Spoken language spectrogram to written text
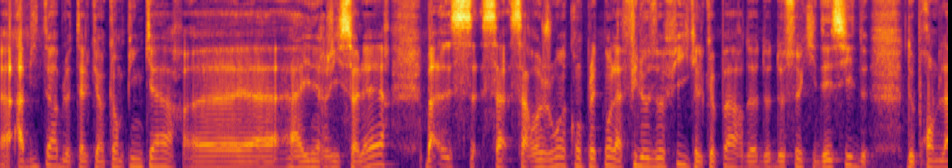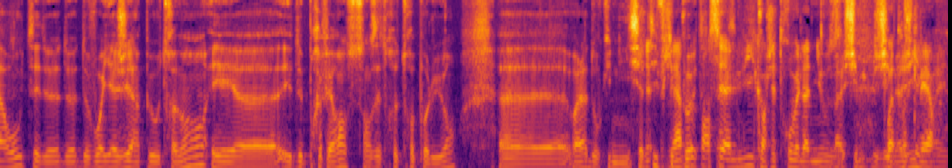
habitable tel qu'un camping-car à, énergie solaire, bah, ça, ça, rejoint complètement la philosophie quelque part de, de, de, ceux qui décident de prendre la route et de, de voyager un peu autrement et, et, de préférence sans être trop polluant. voilà, donc une initiative qui peut. J'ai un peu pensé à lui quand j'ai trouvé la news. Bah, J'imagine.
